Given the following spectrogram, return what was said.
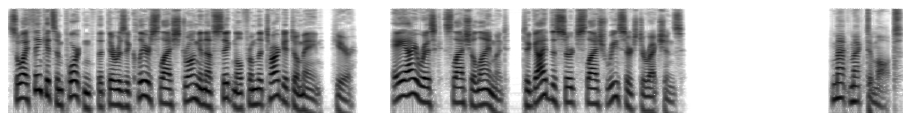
so I think it's important that there is a clear slash strong enough signal from the target domain here. AI risk slash alignment to guide the search slash research directions. Matt MacDermott.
